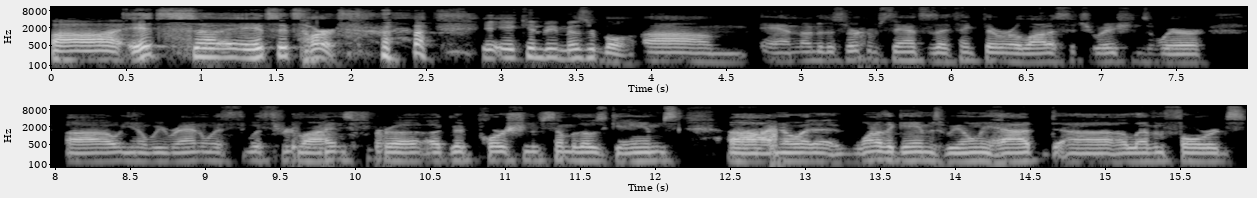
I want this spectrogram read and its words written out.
Uh, it's uh, it's it's hard. it, it, can be miserable, um, and under the circumstances, I think there were a lot of situations where uh, you know we ran with with three lines for a, a good portion of some of those games. Uh, I know at one of the games we only had uh, eleven forwards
